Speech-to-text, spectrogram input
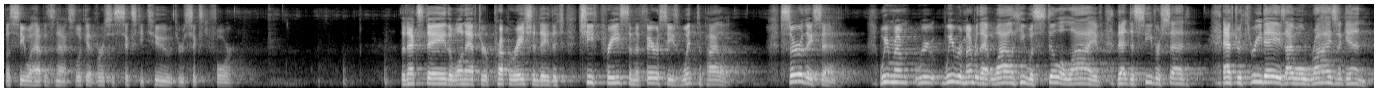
Let's see what happens next. Look at verses 62 through 64. The next day, the one after preparation day, the chief priests and the Pharisees went to Pilate. Sir, they said, we remember, we remember that while he was still alive, that deceiver said, After three days I will rise again.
